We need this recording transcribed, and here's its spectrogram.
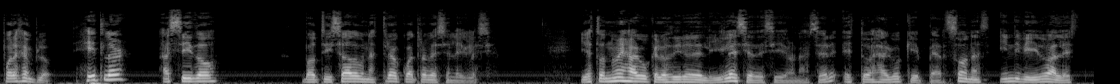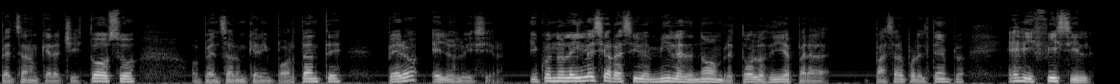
Por ejemplo, Hitler ha sido bautizado unas tres o cuatro veces en la iglesia. Y esto no es algo que los líderes de la iglesia decidieron hacer, esto es algo que personas individuales pensaron que era chistoso o pensaron que era importante, pero ellos lo hicieron. Y cuando la iglesia recibe miles de nombres todos los días para pasar por el templo, es difícil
